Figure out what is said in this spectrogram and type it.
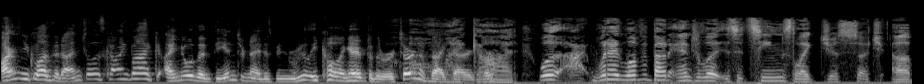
aren't you glad that Angela's coming back? I know that the internet has been really calling out for the return of oh that my character. god. Well, I, what I love about Angela is it seems like just such a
